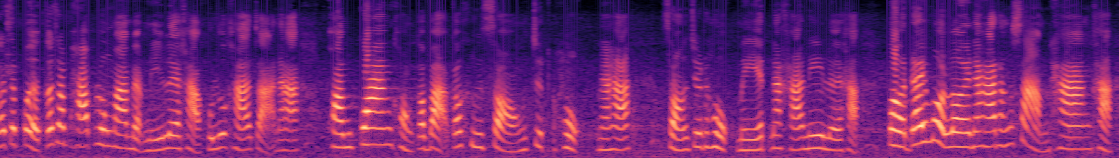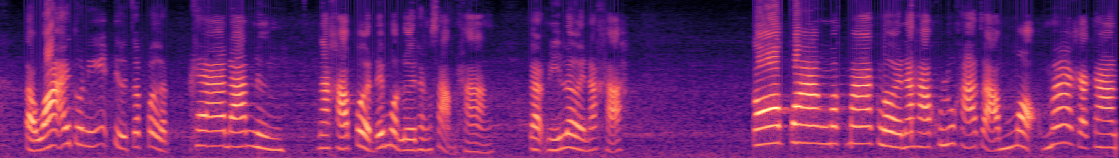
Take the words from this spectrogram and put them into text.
ก็จะเปิดก็จะพับลงมาแบบนี้เลยค่ะ คุณลูกค้าจ๋านะคะ ความกว้างของกระบะก็คือ 2.6 นะคะ 2.6 เมตรนะคะ นี่เลยค่ะ เปิดได้หมดเลยนะคะ ทั้ง 3 ทางค่ะ แต่ว่าไอ้ตัวนี้ติ๋วจะเปิด แค่ด้านหนึ่งนะคะ เปิดได้หมดเลยทั้ง 3 ทางแบบนี้เลยนะคะ ก็กว้างมากๆเลยนะคะ คุณลูกค้าจ๋าเหมาะมากกับการ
